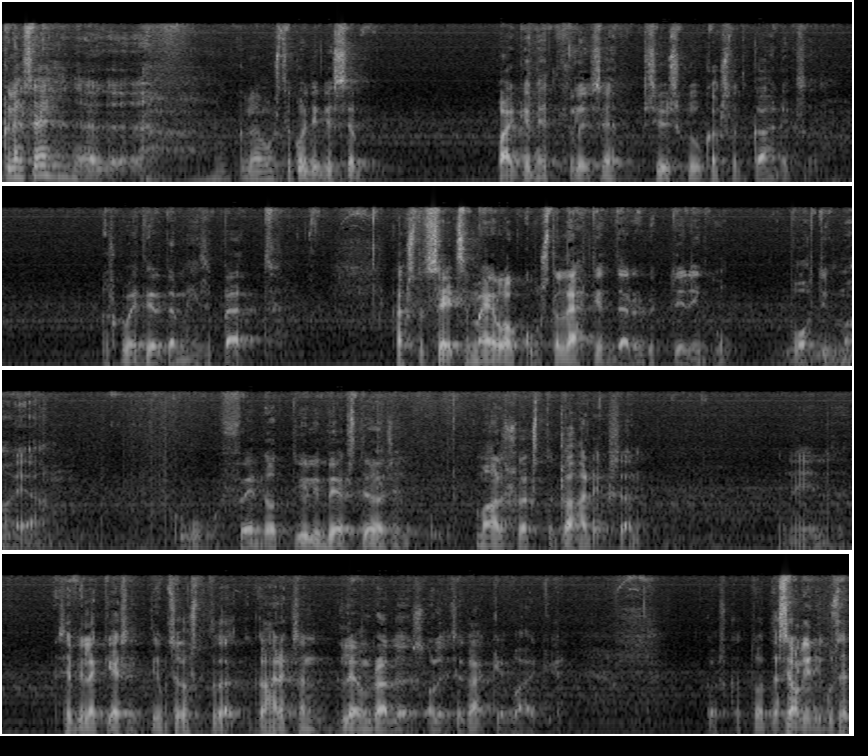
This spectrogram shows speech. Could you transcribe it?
kyllä se, kyllä minusta kuitenkin se vaikein hetki oli se syyskuu 2008 koska me ei tiedetä, mihin se päättyy. 2007 elokuusta lähtien tämä ryhdyttiin niin kuin pohtimaan ja kun Fed otti yli Bear Stearnsin maaliskuussa 2008, niin se vielä kestettiin, mutta se 2008 Leon Brothers oli se kaikkein vaikein, koska tuota, se oli niin kuin se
